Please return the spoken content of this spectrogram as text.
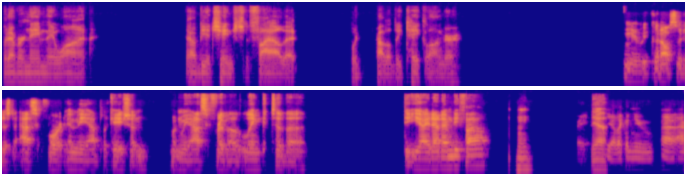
whatever name they want. That would be a change to the file that would probably take longer. I mean, we could also just ask for it in the application when we ask for the link to the DEI.md file. Right. Yeah. Yeah, like a new uh,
